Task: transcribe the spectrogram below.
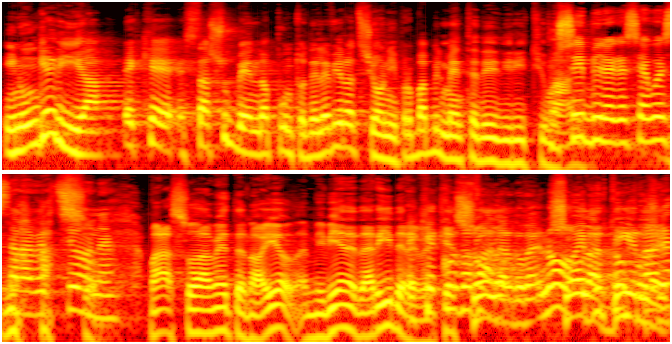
in Ungheria e che sta subendo appunto delle violazioni probabilmente dei diritti umani. Possibile che sia questa la versione? ma assolutamente no, io, mi viene da ridere e perché solo, no, solo a dirle,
